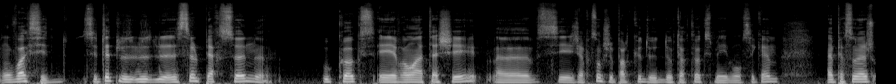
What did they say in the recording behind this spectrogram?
on voit que c'est peut-être la seule personne où Cox est vraiment attaché. j'ai l'impression que je parle que de Dr Cox, mais bon, c'est quand même un personnage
